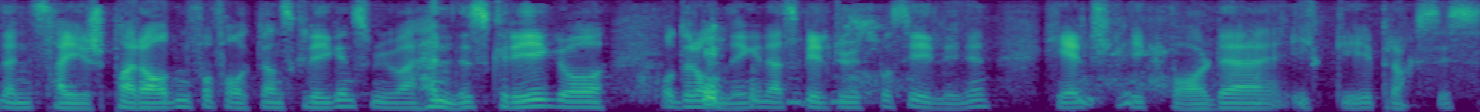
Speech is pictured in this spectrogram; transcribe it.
den seiersparaden for Falklandskrigen, som jo er hennes krig, og, og, dronningen er spilt ut på sidelinjen. Helt slik var det ikke i praksis.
